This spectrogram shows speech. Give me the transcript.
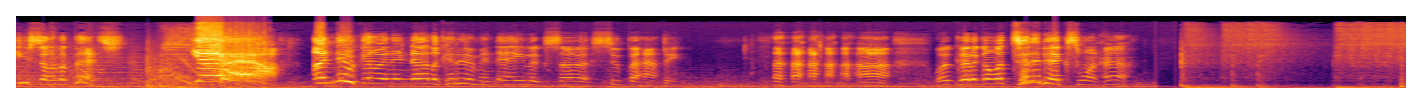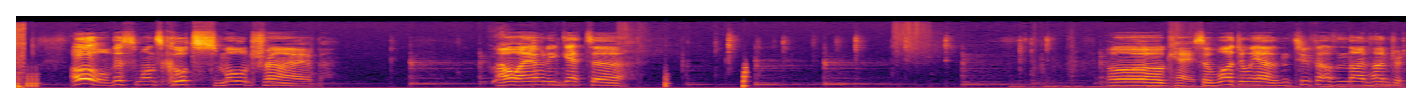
You son of a bitch! Yeah! I knew going in there. Look at him, and there he looks so super happy. We're gonna go to the next one, huh? Oh, this one's called Small Tribe. Oh, I only get to... Okay, so what do we have? 2,900.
